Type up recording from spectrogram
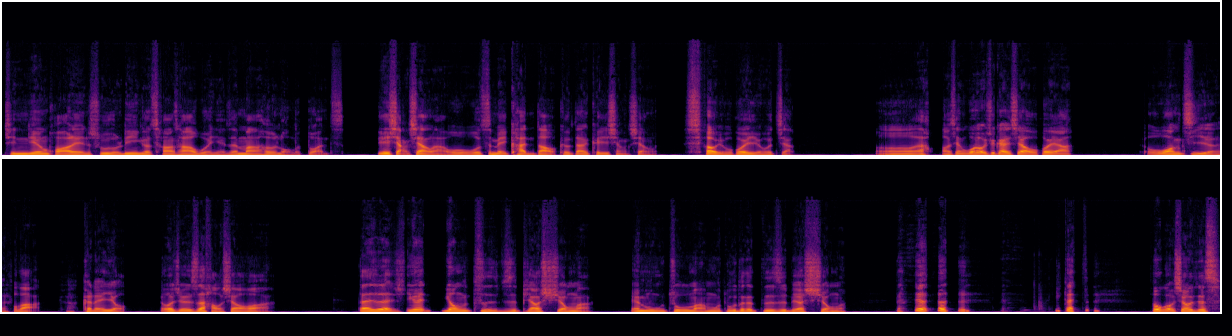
今天华联书有另一个叉叉文也在骂贺龙的段子，可以想象啦，我我是没看到，可大家可以想象了。校友会有讲，哦，好像我有去看校友会啊，我忘记了，好吧，可能有，因为我觉得是好笑话，但是因为用字是比较凶啊。因为母猪嘛，母猪这个字是比较凶啊，但是脱口秀就是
